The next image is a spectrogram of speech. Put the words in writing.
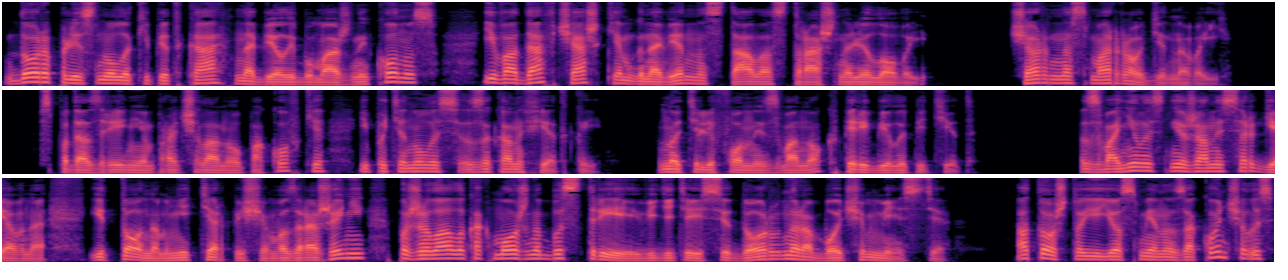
Дора плеснула кипятка на белый бумажный конус, и вода в чашке мгновенно стала страшно лиловой черно-смородиновый. С подозрением прочла на упаковке и потянулась за конфеткой, но телефонный звонок перебил аппетит. Звонила Снежана Сергеевна и тоном, нетерпящим возражений, пожелала как можно быстрее видеть Эйсидору на рабочем месте. А то, что ее смена закончилась,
